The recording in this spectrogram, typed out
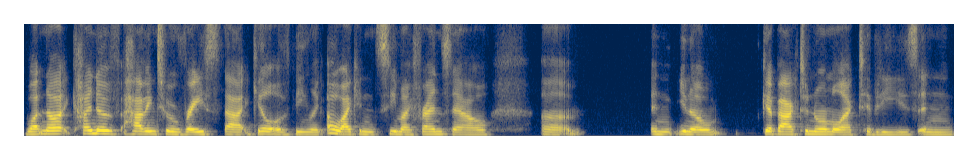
whatnot, kind of having to erase that guilt of being like, oh, I can see my friends now, um, and you know, get back to normal activities and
